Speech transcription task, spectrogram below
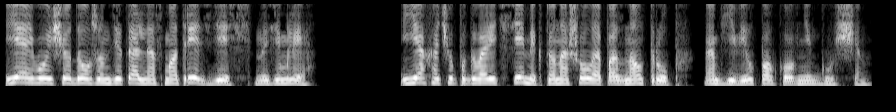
Я его еще должен детально осмотреть здесь, на земле. Я хочу поговорить с теми, кто нашел и опознал труп, объявил полковник Гущин.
